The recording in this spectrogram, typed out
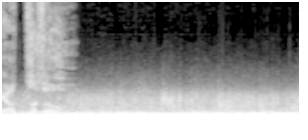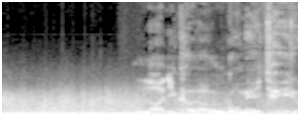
やったぞ。何かがうごめいている。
